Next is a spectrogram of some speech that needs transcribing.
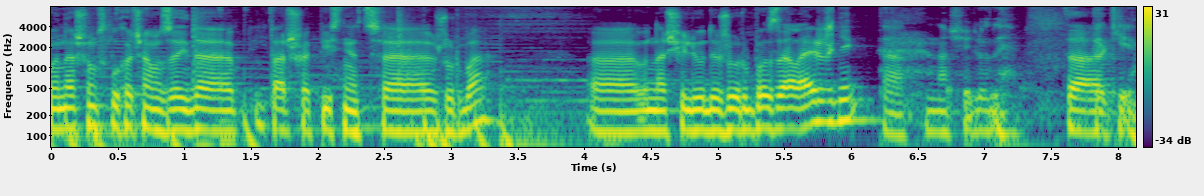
думаю, нашим слухачам зайде перша пісня це журба. Е, наші люди журбозалежні. Так, наші люди. Так. Такі.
